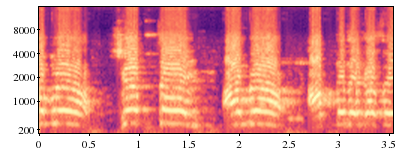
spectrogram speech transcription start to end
আমরা স্বেচ্ছায় আমরা আপনাদের কাছে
